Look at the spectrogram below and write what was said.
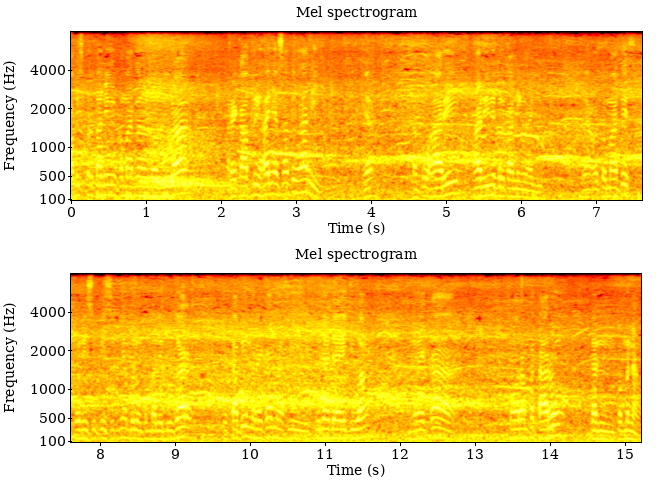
habis pertandingan kemarin lawan mereka recovery hanya satu hari. Ya, satu hari, hari ini bertanding lagi. Ya, otomatis kondisi fisiknya belum kembali bugar, tetapi mereka masih punya daya juang. Mereka seorang petarung dan pemenang.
